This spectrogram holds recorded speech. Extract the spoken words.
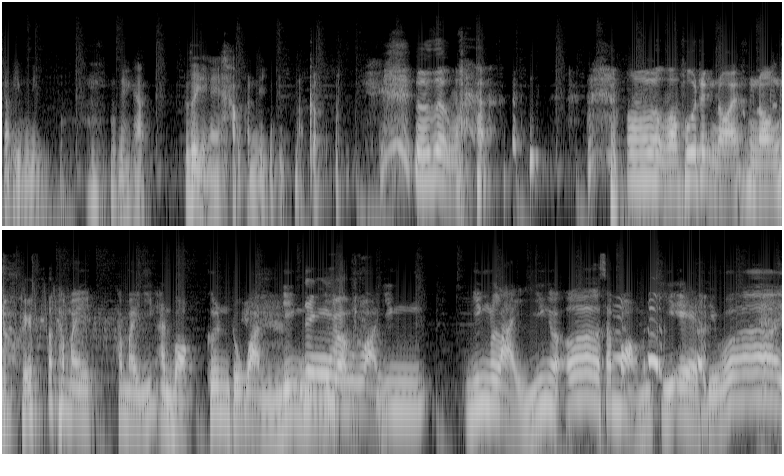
กับคลิปนี้นะครับรู้สึกยังไงครับวันนี้ รู้สึกว่าโอ้พอพูดถึงน้อยน้องน้อยมากทำไมทำไมยิ่งอันบอกขึ้นทุกวันยิ่งยิ่งแบบรั่วยิ่งยิ่งไหลยิ่งแบบเออสมองมันคีเอทดิเว้ย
